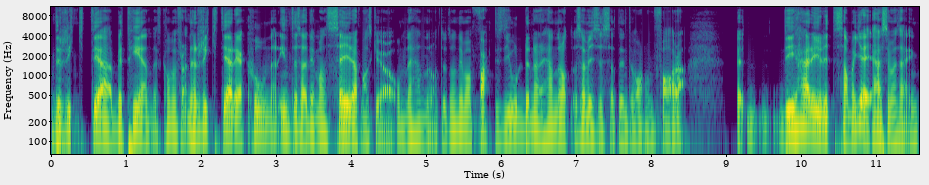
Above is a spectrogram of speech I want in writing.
det riktiga beteendet kommer fram, den riktiga reaktionen, inte så här det man säger att man ska göra om det händer något, utan det man faktiskt gjorde när det hände något, och sen visar det sig att det inte var någon fara. Eh, det här är ju lite samma grej, här ser man så här, en,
